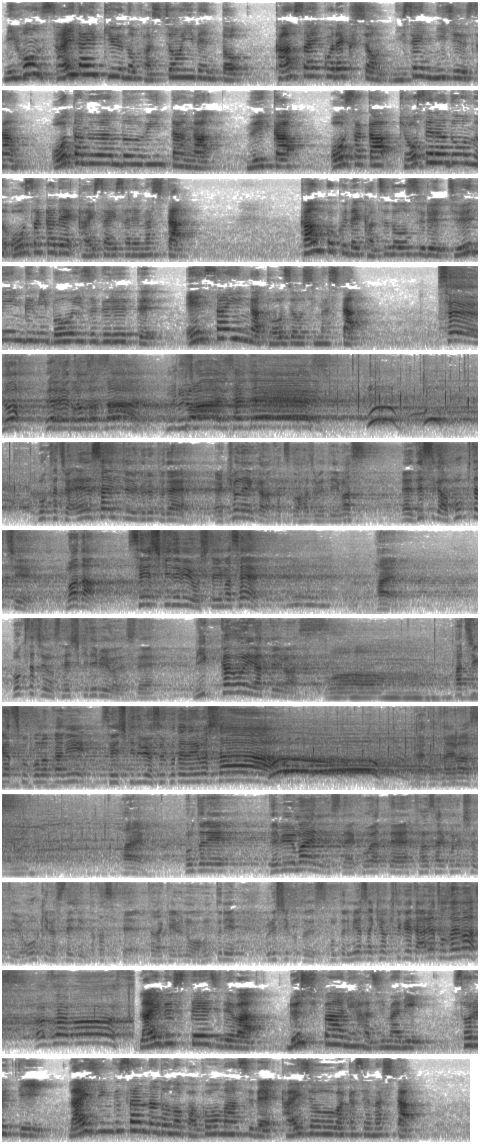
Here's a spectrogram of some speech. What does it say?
日本最大級のファッションイベント関西コレクション2023オータムウィンターが6日大阪京セラドーム大阪で開催されました。韓国で活動する10人組ボーイズグループエンサインが登場しました。せーのレッドササイこんにちはエンサインです。僕たちはエンサインというグループでえー去年から活動を始めていますえーですが僕たちまだ正式デビューをしていません。はい。僕たちの正式デビューがですね3日後になっています。8月9日に正式デビューをすることになりました。ありがとうございます。はい。本当にデビュー前にですねこうやって関西コレクションという大きなステージに立たせていただけるのは本当に嬉しいことです。本当に皆さん今日来てくれてありがとうございますありがとうございます。ライブステージではルシファーに始まりソルティライジングサンなどのパフォーマンスで会場を沸かせました。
